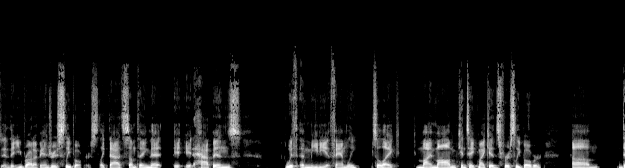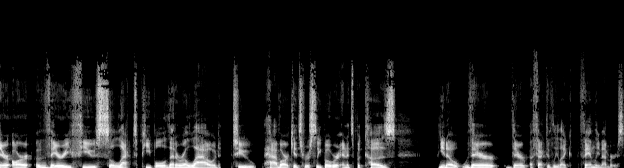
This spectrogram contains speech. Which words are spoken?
that you brought up, Andrew, is sleepovers. Like that's something that it, it happens with immediate family. So like my mom can take my kids for a sleepover. Um, there are very few select people that are allowed to have our kids for a sleepover, and it's because you know they're they're effectively like family members.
